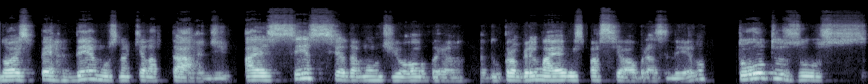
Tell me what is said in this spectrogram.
Nós perdemos naquela tarde a essência da mão de obra do Programa Aeroespacial Brasileiro. Todos os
